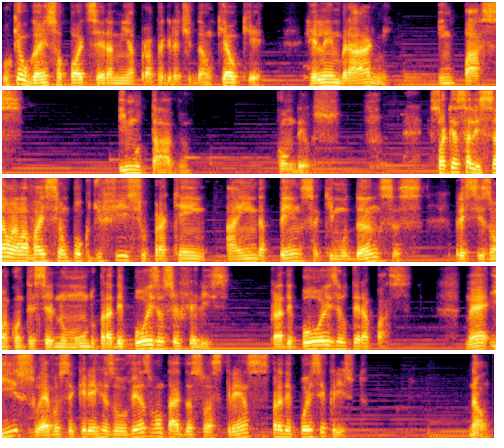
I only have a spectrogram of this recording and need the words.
o que eu ganho só pode ser a minha própria gratidão, que é o quê? Relembrar-me em paz, imutável com Deus. Só que essa lição ela vai ser um pouco difícil para quem ainda pensa que mudanças precisam acontecer no mundo para depois eu ser feliz, para depois eu ter a paz. Né? Isso é você querer resolver as vontades das suas crenças para depois ser Cristo. Não.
